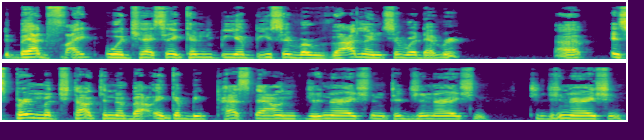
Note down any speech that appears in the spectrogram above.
the bad fight, which I say can be abusive or violence or whatever, uh, is pretty much talking about it could be passed down generation to generation to generation.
